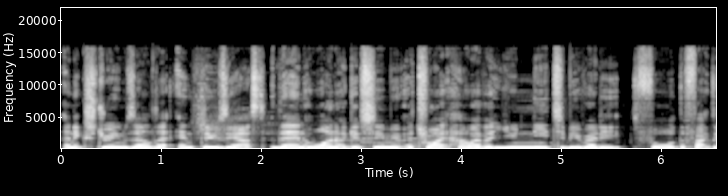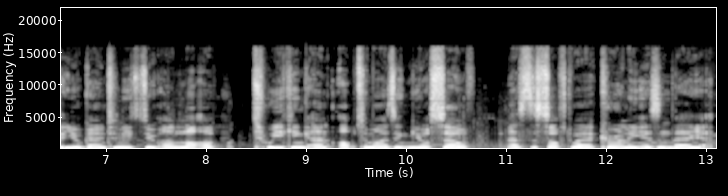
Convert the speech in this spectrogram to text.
an extreme Zelda enthusiast, then why not give Cemu a try? However, you need to be ready for the fact that you're going to need to do a lot of tweaking and optimizing yourself as the software currently isn't there yet.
